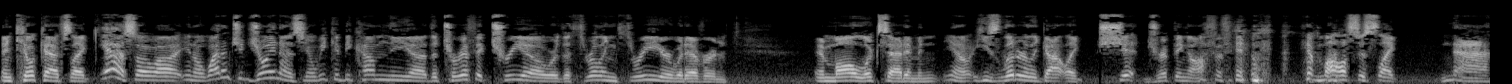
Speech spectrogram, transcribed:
And Killcat's like, yeah, so uh, you know, why don't you join us? You know, we could become the uh, the terrific trio or the thrilling three or whatever. And and Maul looks at him, and you know, he's literally got like shit dripping off of him. and Maul's just like, nah,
